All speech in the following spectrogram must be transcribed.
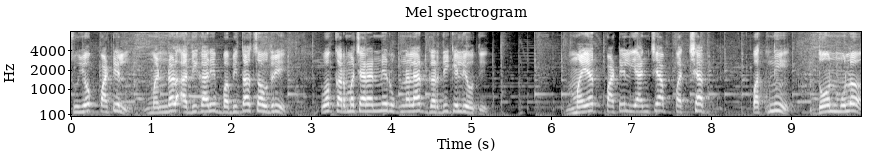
सुयोग पाटील मंडळ अधिकारी बबिता चौधरी व कर्मचाऱ्यांनी रुग्णालयात गर्दी केली होती. मयत पाटील यांच्या पश्चात पत्नी दोन मुलं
